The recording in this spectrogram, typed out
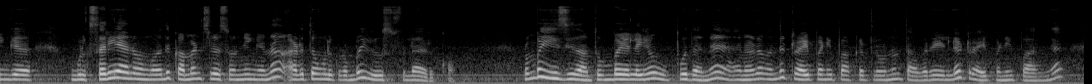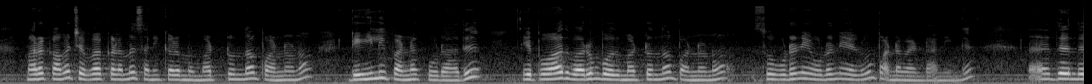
நீங்கள் உங்களுக்கு சரியானவங்க வந்து கமெண்ட்ஸில் சொன்னீங்கன்னா அடுத்தவங்களுக்கு ரொம்ப யூஸ்ஃபுல்லாக இருக்கும். ரொம்ப ஈஸி தான். தும்ப இலையும் உப்பு தானே? அதனால் வந்து ட்ரை பண்ணி பார்க்குறதுல ஒன்றும் தவறே இல்லை. ட்ரை பண்ணி பாருங்கள் மறக்காமல் செவ்வாய்க்கிழமை சனிக்கிழமை மட்டும்தான் பண்ணணும். டெய்லி பண்ணக்கூடாது. எப்போவாது வரும்போது மட்டும்தான் பண்ணணும். ஸோ உடனே உடனே எதுவும் பண்ண வேண்டாம் நீங்கள் இது இந்த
